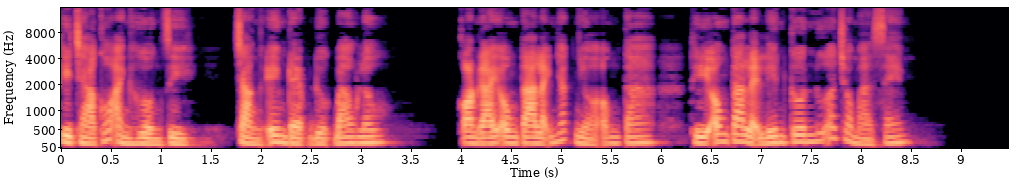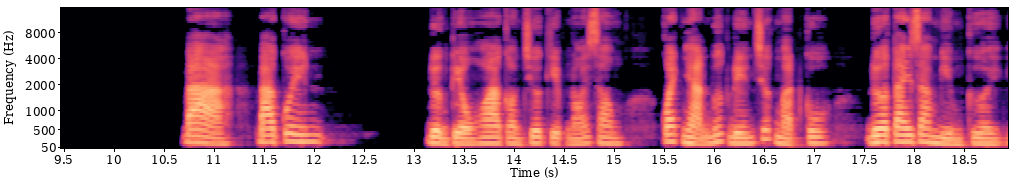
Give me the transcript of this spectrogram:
thì chả có ảnh hưởng gì, chẳng êm đẹp được bao lâu. Con gái ông ta lại nhắc nhở ông ta, thì ông ta lại lên cơn nữa cho mà xem. Bà, bà quên. Đường tiểu hoa còn chưa kịp nói xong, quách nhạn bước đến trước mặt cô, đưa tay ra mỉm cười,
